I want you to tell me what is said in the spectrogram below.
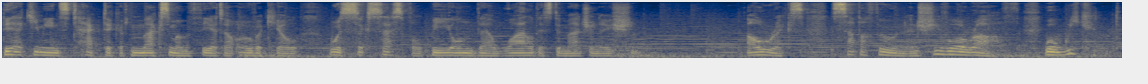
The Ecumene's tactic of maximum theatre overkill was successful beyond their wildest imagination. Auryx, Savathun, and Xivu Arath were weakened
